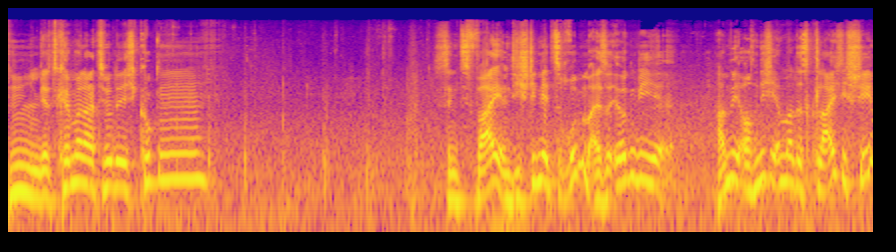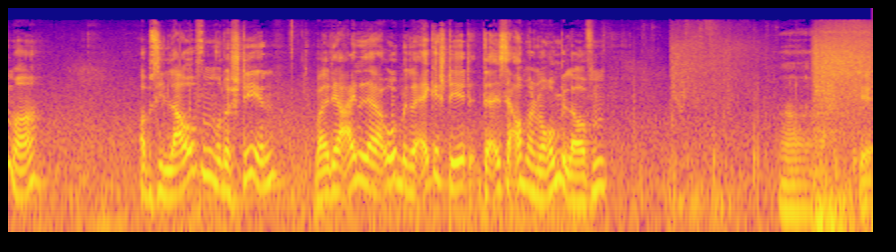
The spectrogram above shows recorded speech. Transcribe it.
Hm, jetzt können wir natürlich gucken, sind zwei und die stehen jetzt rum. Also irgendwie haben die auch nicht immer das gleiche Schema. Ob sie laufen oder stehen. Weil der eine, der da oben in der Ecke steht, der ist ja auch manchmal rumgelaufen. Ah, okay.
